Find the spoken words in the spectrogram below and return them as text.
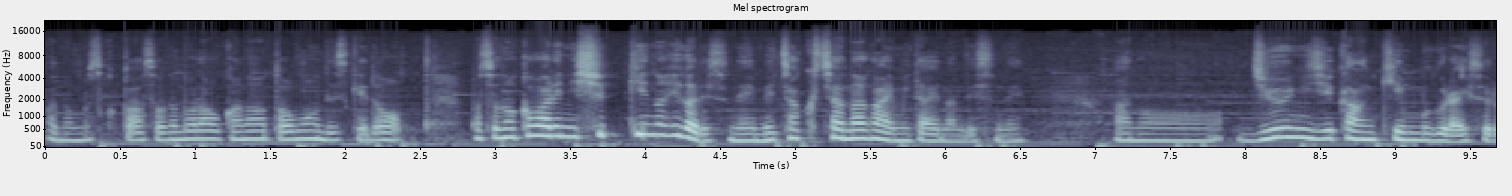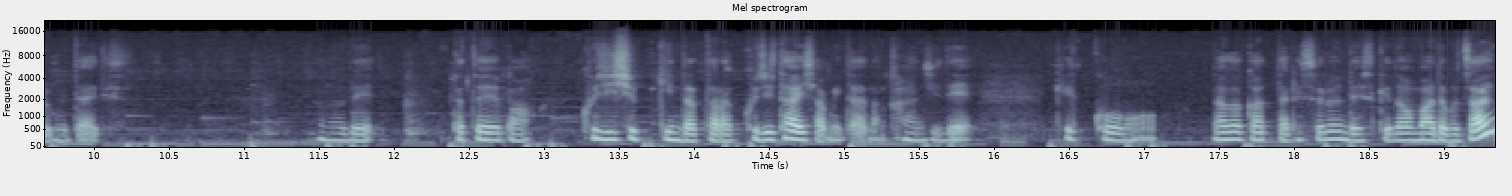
あの息子と遊んでもらおうかなと思うんですけど、まあ、その代わりに出勤の日がですねめちゃくちゃ長いみたいなんですね。あの12時間勤務ぐらいするみたいですなので例えば9時出勤だったら9時退社みたいな感じで結構長かったりするんですけどまあでも残業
